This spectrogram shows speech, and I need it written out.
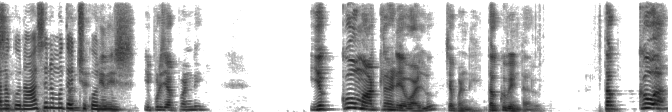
తనకు నాశనము తెచ్చుకొను. ఇప్పుడు చెప్పండి. ఎక్కువ మాట్లాడేవాళ్ళు చెప్పండి తక్కువ వింటారు. తక్కువ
